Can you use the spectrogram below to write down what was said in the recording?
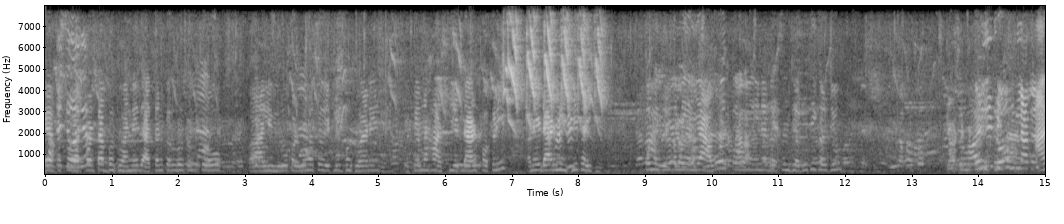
આપણે સવાર પડતા ભગવાનને દાતન કરવું હતું તો આ લીમડો કરવો હતો એટલે ભગવાને તેમના હાથથી એક દાળ પકડી અને એ દાળ મીઠી થઈ ગઈ તો મિત્રો તમે અહીંયા આવો તો એના દર્શન જરૂરથી કરજો. મિત્રો? આ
